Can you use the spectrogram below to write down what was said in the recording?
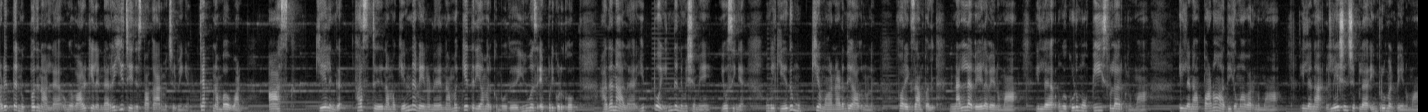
அடுத்த முப்பது நாளில் உங்கள் வாழ்க்கையில் நிறைய சேஞ்சஸ் பார்க்க ஆரம்பிச்சிருவீங்க. ஸ்டெப் நம்பர் ஒன் ஆஸ்க் கேளுங்க. ஃபஸ்ட்டு நமக்கு என்ன வேணும்னு நமக்கே தெரியாமல் இருக்கும்போது யூனிவர்ஸ் எப்படி கொடுக்கும்? அதனால் இப்போ இந்த நிமிஷமே யோசிங்க உங்களுக்கு எது முக்கியமாக நடந்தே ஆகணும்னு. ஃபார் எக்ஸாம்பிள் நல்ல வேலை வேணுமா? இல்லை உங்கள் குடும்பம் பீஸ்ஃபுல்லாக இருக்கணுமா? இல்லைனா பணம் அதிகமாக வரணுமா? இல்லைனா ரிலேஷன்ஷிப்பில் இம்ப்ரூவ்மெண்ட் வேணுமா?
